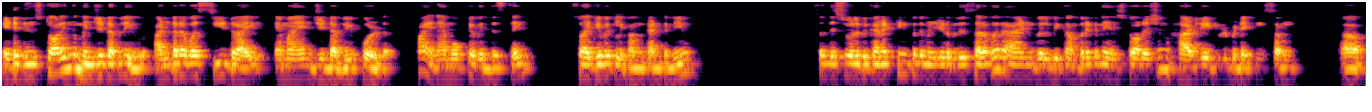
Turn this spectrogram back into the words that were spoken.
It is installing the MinGW under our C drive MINGW folder. Fine, I'm okay with this thing. So I give a click on continue. So this will be connecting to the MinGW server and will be completing the installation. Hardly it will be taking some uh,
